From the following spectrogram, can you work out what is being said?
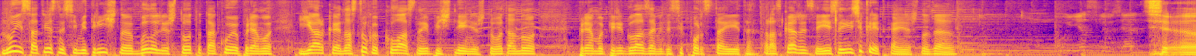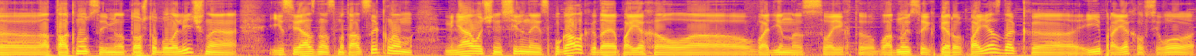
Ну и, соответственно, симметрично, было ли что-то такое прямо яркое, настолько классное впечатление, что вот оно прямо перед глазами до сих пор стоит? Расскажите, если не секрет, конечно, да э, оттолкнуться именно то, что было личное и связано с мотоциклом, меня очень сильно испугало, когда я поехал э, в один из своих, в одну из своих первых поездок э, и проехал всего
